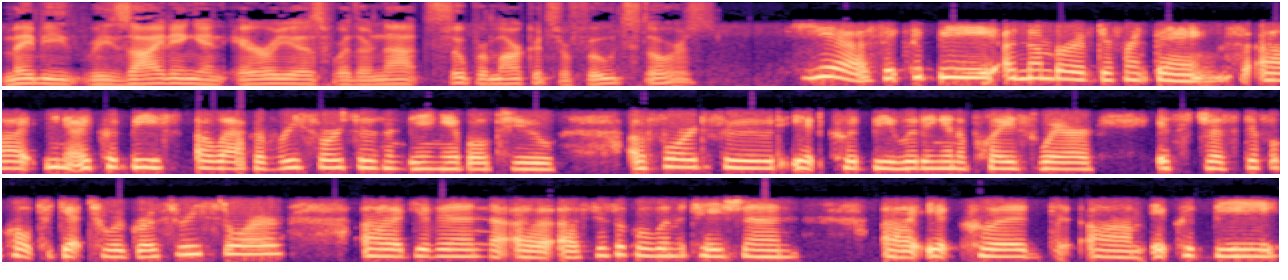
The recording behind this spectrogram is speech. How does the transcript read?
maybe residing in areas where they're not supermarkets or food stores? Yes, it could be a number of different things. Uh, you know, it could be a lack of resources and being able to afford food. It could be living in a place where it's just difficult to get to a grocery store, uh, given a, a physical limitation. Uh, it could um, it could be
